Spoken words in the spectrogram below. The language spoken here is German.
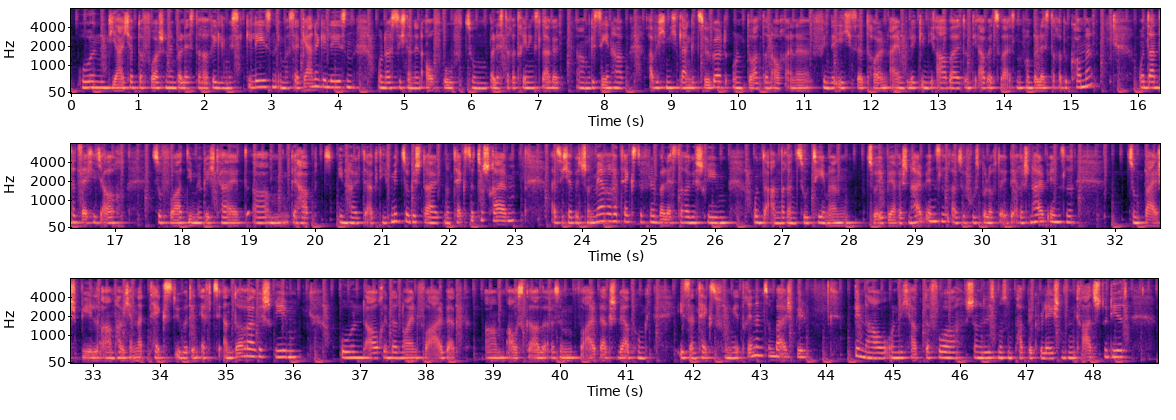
Und ja, ich habe davor schon den Ballesterer regelmäßig gelesen, immer sehr gerne gelesen. Und als ich dann den Aufruf zum Ballesterer Trainingslager ähm, gesehen habe, habe ich nicht lange gezögert und dort dann auch einen, finde ich, sehr tollen Einblick in die Arbeit und die Arbeitsweisen von Ballesterer bekommen. Und dann tatsächlich auch sofort die Möglichkeit ähm, gehabt, Inhalte aktiv mitzugestalten und Texte zu schreiben. Also ich habe jetzt schon mehrere Texte für den Ballesterer geschrieben, unter anderem zu Themen zur Iberischen Halbinsel, also Fußball auf der Iberischen Halbinsel. Zum Beispiel ähm, habe ich einen Text über den FC Andorra geschrieben und auch in der neuen Vorarlberg-Ausgabe, ähm, also im Vorarlberg-Schwerpunkt, ist ein Text von mir drinnen zum Beispiel. Genau, und ich habe davor Journalismus und Public Relations in Graz studiert,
